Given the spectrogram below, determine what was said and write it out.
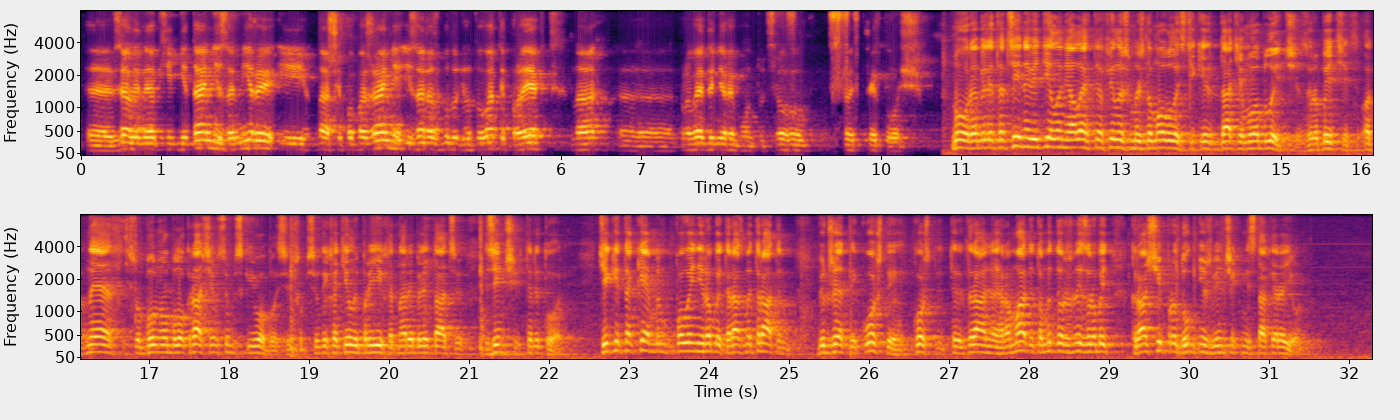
Е, Взяли необхідні дані, заміри і наші побажання, і зараз будуть готувати проєкт на е, проведення ремонту цього цих площ. Ну, реабілітаційне відділення Олег Теофілович, ми ж домовились тільки дати йому обличчя, зробити одне, щоб воно було краще в Сумській області, щоб сюди хотіли приїхати на реабілітацію з інших територій. Тільки таке ми повинні робити. Раз ми тратимо бюджетні кошти, кошти територіальної громади, то ми повинні зробити кращий продукт, ніж в інших містах і районах.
